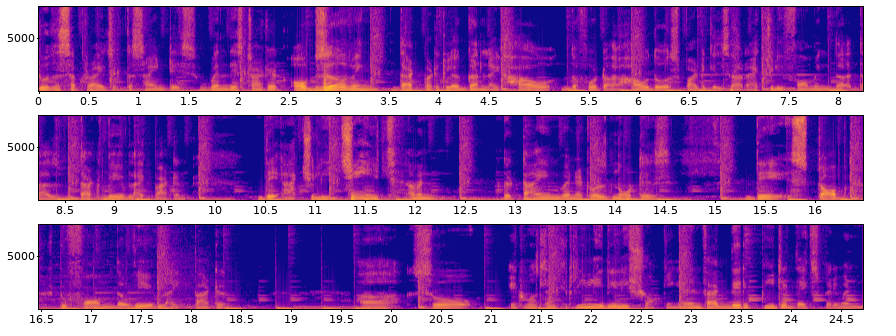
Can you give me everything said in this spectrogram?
to the surprise of the scientists when they started observing that particular gun like how the photo how those particles are actually forming the, that, that wave like pattern they actually changed. I mean the time when it was noticed they stopped to form the wave like pattern. Uh, so it was like really really shocking. And in fact they repeated the experiment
